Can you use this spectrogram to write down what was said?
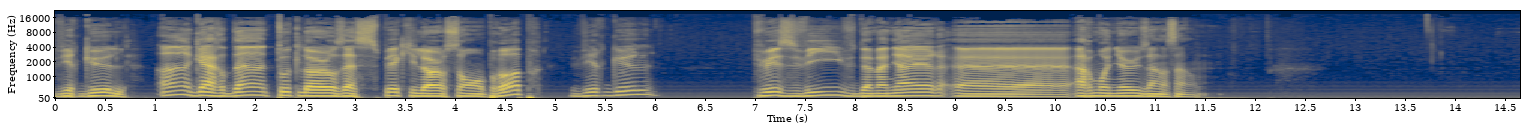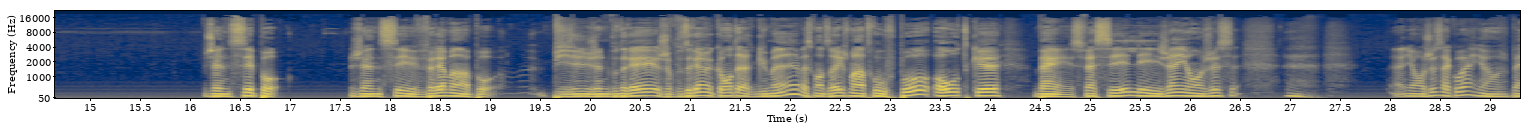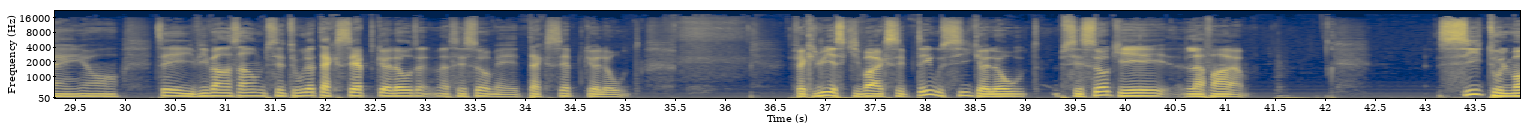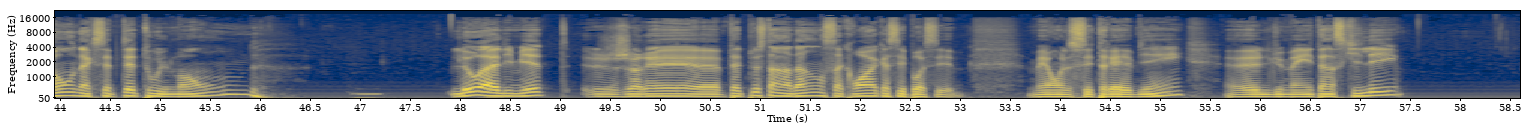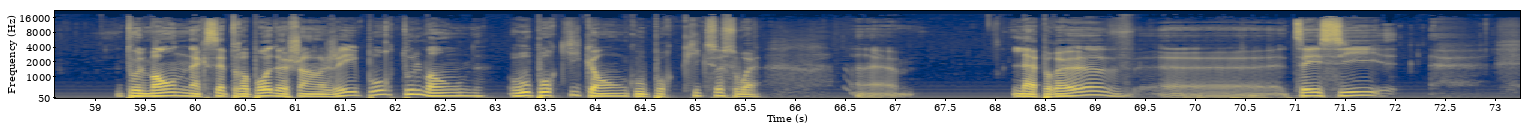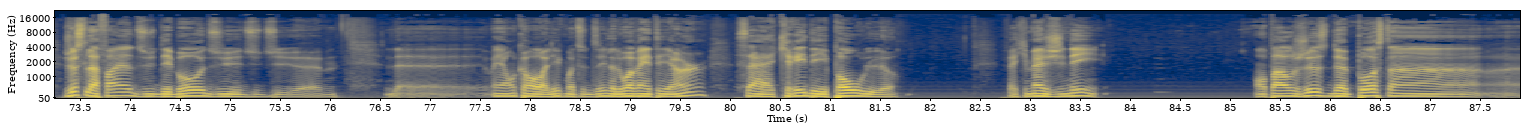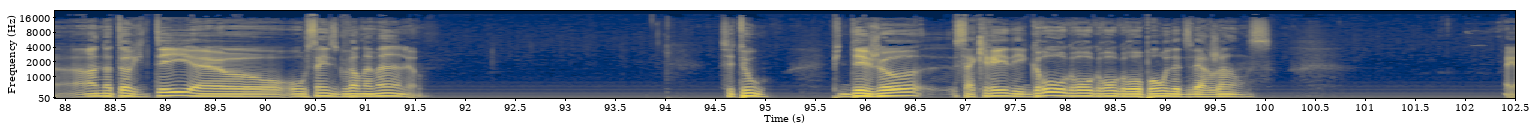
virgule, en gardant tous leurs aspects qui leur sont propres, virgule, puissent vivre de manière euh, harmonieuse ensemble. Je ne sais pas. Je ne sais vraiment pas. Puis je ne voudrais, je voudrais un contre-argument parce qu'on dirait que je m'en trouve pas, autre que ben c'est facile, les gens ils ont juste euh, ils ont juste à quoi? Ils ont ben ils ont tu sais ils vivent ensemble, c'est tout là, t'acceptes que l'autre ben, c'est ça mais t'acceptes que l'autre. Fait que lui, est-ce qu'il va accepter aussi que l'autre? c'est ça qui est l'affaire. Si tout le monde acceptait tout le monde, là, à la limite, j'aurais euh, peut-être plus tendance à croire que c'est possible. Mais on le sait très bien, euh, l'humain étant ce qu'il est, tout le monde n'acceptera pas de changer pour tout le monde, ou pour quiconque, ou pour qui que ce soit. Euh, la preuve, euh, tu sais, si. Juste l'affaire du débat du. du, du euh, voyons, moi tu le dis, la loi 21, ça a créé des pôles, là. Fait qu'imaginez, on parle juste de postes en, autorité au, au, sein du gouvernement. C'est tout. Puis déjà, ça crée des gros, gros, gros, gros pôles de divergence.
